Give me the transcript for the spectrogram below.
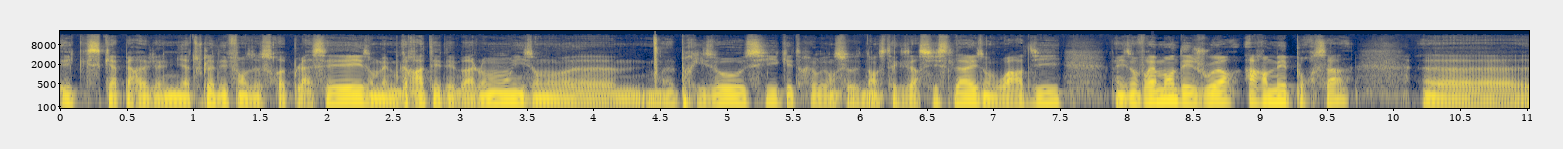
et ce qui a permis à toute la défense de se replacer. Ils ont même gratté des ballons. Ils ont euh, Priso aussi, qui est très dans, dans cet exercice-là. Ils ont Wardy. ils ont vraiment des joueurs armés pour ça. Euh,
